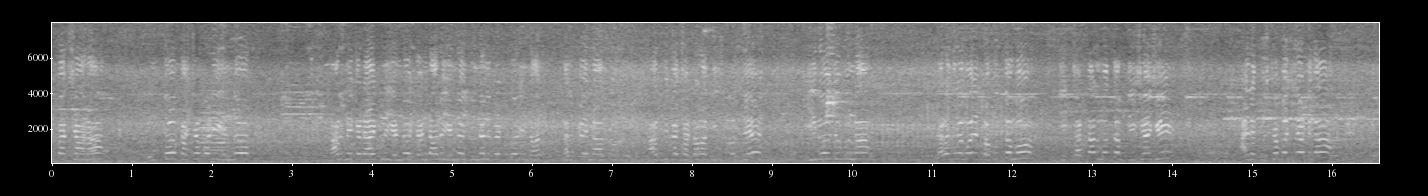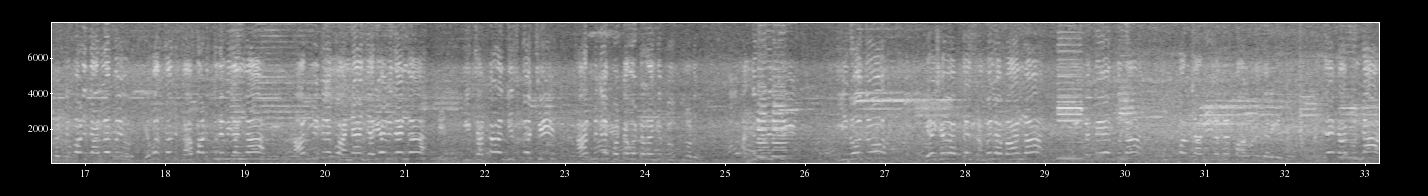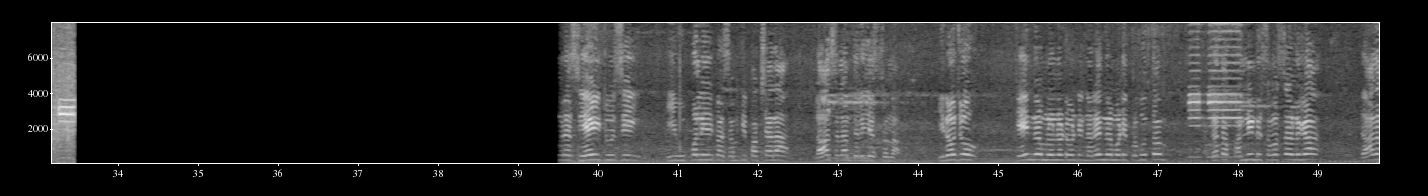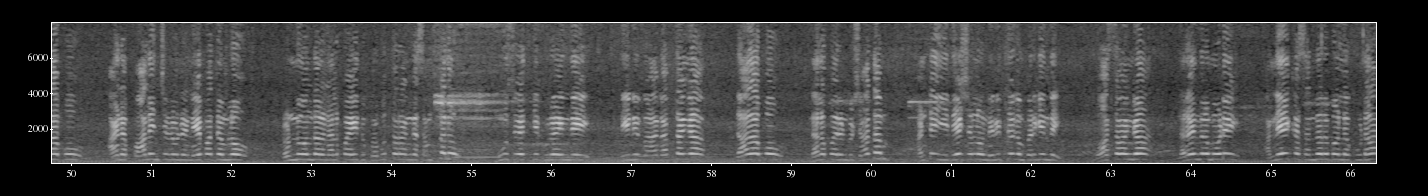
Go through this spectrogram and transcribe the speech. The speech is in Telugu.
పార్టీ పక్షాన ఎంతో కష్టపడి ఎన్నో కార్మిక నాయకులు ఎన్నో జెండాలు ఎన్నో యూనియన్లు పెట్టుకొని నలభై నాలుగు కార్మిక చట్టాలు తీసుకొస్తే ఈరోజు ఉన్న నరేంద్ర మోదీ ప్రభుత్వము ఈ చట్టాలు మొత్తం తీసేసి ఆయనకు ఇష్టం పెట్టుబడిదారులకు వ్యవస్థను కాపాడుకునే విధంగా కార్మికులకు అన్యాయం జరిగే విధంగా ఈ చట్టాలను తీసుకొచ్చి కార్మికులు కొట్టగొట్టాలని చెప్పి చూస్తున్నాడు. అందుగురించి ఈరోజు దేశవ్యాప్త సమ్మెలో భాగంగా పెద్ద ఎత్తున మున్సిపల్ కార్మికులందరూ పాల్గొనడం జరిగింది. అంతేకాకుండా కాంగ్రెస్ ఏఐటూసి ఈ ఉపనియోజక సమితి పక్షాన లాల్ సలాం తెలియజేస్తున్నా. ఈరోజు కేంద్రంలో ఉన్నటువంటి నరేంద్ర మోడీ ప్రభుత్వం గత పన్నెండు సంవత్సరాలుగా దాదాపు ఆయన పాలించినటువంటి నేపథ్యంలో రెండు వందల నలభై ఐదు ప్రభుత్వ రంగ సంస్థలు మూసివేతికి గురైంది. దీని వ్యాప్తంగా దాదాపు నలభై రెండు శాతం అంటే ఈ దేశంలో నిరుద్యోగం పెరిగింది. వాస్తవంగా నరేంద్ర మోడీ అనేక సందర్భాల్లో కూడా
